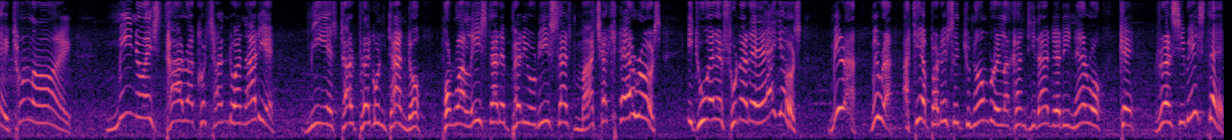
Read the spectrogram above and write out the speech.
Lie, don't. Mi no estar acosando a nadie. Mi estar preguntando por la lista de periodistas machaqueros. Y tú eres una de ellos. Mira, mira, aquí aparece tu nombre y la cantidad de dinero que recibiste.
